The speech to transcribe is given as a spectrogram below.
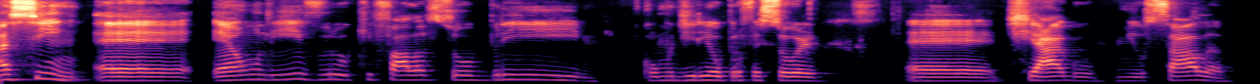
Assim, é, é um livro que fala sobre, como diria o professor é, Tiago Milsala,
